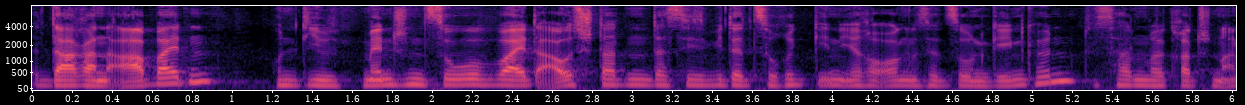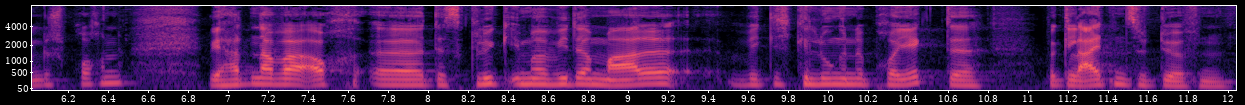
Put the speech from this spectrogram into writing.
daran arbeiten und die Menschen so weit ausstatten, dass sie wieder zurück in ihre Organisation gehen können. Das hatten wir gerade schon angesprochen. Wir hatten aber auch äh, das Glück, immer wieder mal wirklich gelungene Projekte begleiten zu dürfen.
